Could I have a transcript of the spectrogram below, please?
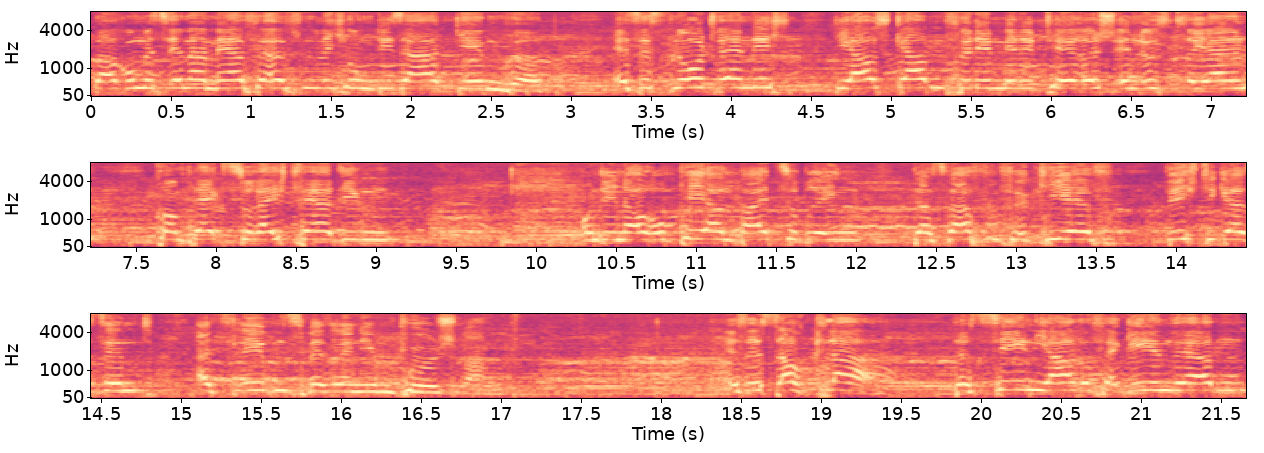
warum es immer mehr Veröffentlichungen dieser Art geben wird. Es ist notwendig, die Ausgaben für den militärisch-industriellen Komplex zu rechtfertigen und den Europäern beizubringen, dass Waffen für Kiew wichtiger sind als Lebensmittel in ihrem Kühlschrank. Es ist auch klar, dass zehn Jahre vergehen werden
